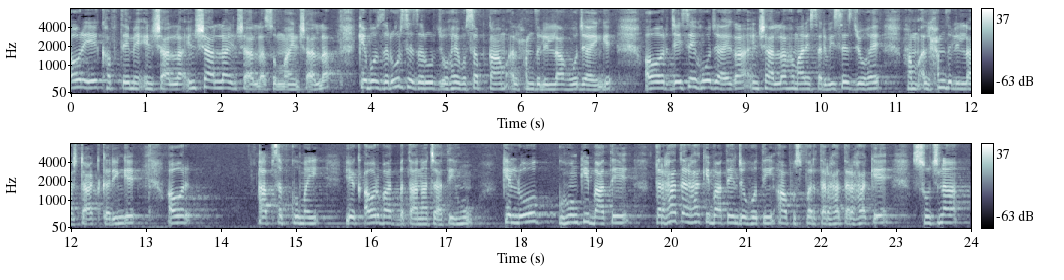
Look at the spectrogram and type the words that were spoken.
और एक हफ़्ते में इनशाला इनशाला इनशाला सुम्मा इनशाला कि वो ज़रूर से ज़रूर जो है वो सब काम अल्हम्दुलिल्लाह हो जाएँगे। और जैसे हो जाएगा इनशाला हमारे सर्विसेज़ जो है हम अल्हम्दुलिल्लाह स्टार्ट करेंगे। और आप सबको मैं एक और बात बताना चाहती हूँ कि लोगों की बातें, तरह तरह की बातें जो होती, आप उस पर तरह तरह के सूचना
